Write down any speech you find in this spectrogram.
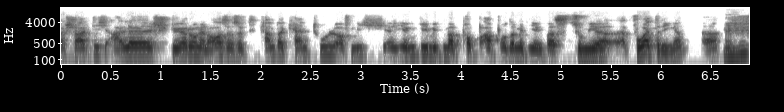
äh, schalte ich alle Störungen aus. Also kann da kein Tool auf mich äh, irgendwie mit einem Pop-up oder mit irgendwas zu mir äh, vordringen. Mhm.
